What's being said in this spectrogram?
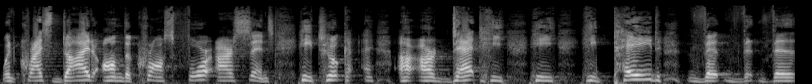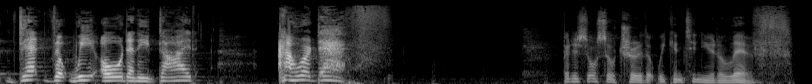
When Christ died on the cross for our sins, He took uh, our, our debt, He, he, he paid the, the, the debt that we owed, and He died our death. But it's also true that we continue to live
